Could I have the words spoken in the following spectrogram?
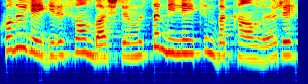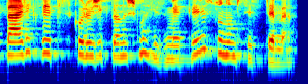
Konuyla ilgili son başlığımızda Milli Eğitim Bakanlığı Rehberlik ve Psikolojik Danışma Hizmetleri Sunum Sistemi.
